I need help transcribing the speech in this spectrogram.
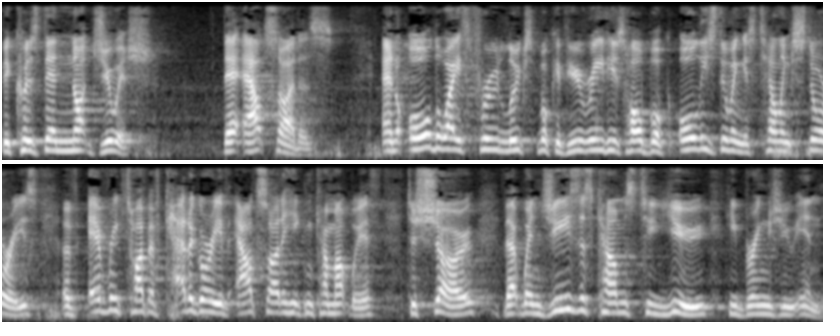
because they're not Jewish. They're outsiders. And all the way through Luke's book, if you read his whole book, all he's doing is telling stories of every type of category of outsider he can come up with to show that when Jesus comes to you, he brings you in.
